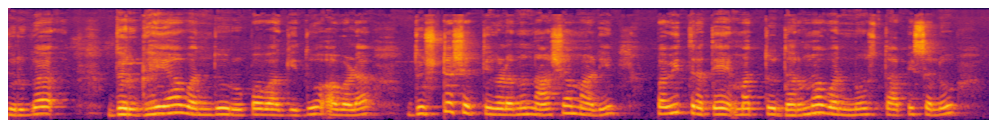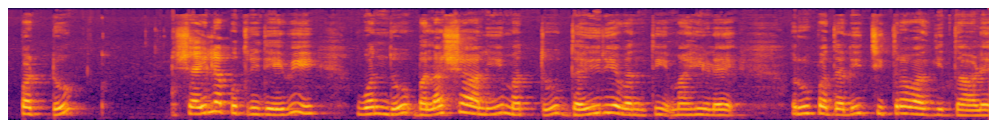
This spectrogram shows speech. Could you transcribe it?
ದುರ್ಗಾ, ದುರ್ಗೆಯ ಒಂದು ರೂಪವಾಗಿದ್ದು ಅವಳ ದುಷ್ಟ ಶಕ್ತಿಗಳನ್ನು ನಾಶ ಮಾಡಿ ಪವಿತ್ರತೆ ಮತ್ತು ಧರ್ಮವನ್ನು ಸ್ಥಾಪಿಸಲು ಪಟ್ಟು ಶೈಲಪುತ್ರಿ ದೇವಿ ಒಂದು ಬಲಶಾಲಿ ಮತ್ತು ಧೈರ್ಯವಂತಿ ಮಹಿಳೆ. ರೂಪದಲ್ಲಿ ಚಿತ್ರವಾಗಿದ್ದಾಳೆ.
